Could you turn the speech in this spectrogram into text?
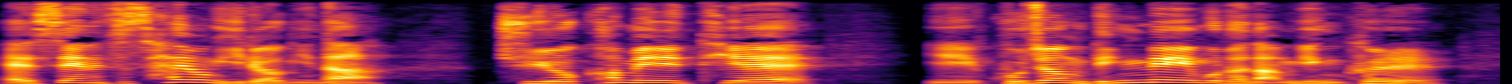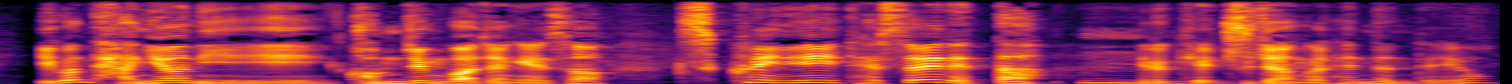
SNS 사용 이력이나 주요 커뮤니티에 이 고정 닉네임으로 남긴 글 이건 당연히 검증 과정에서 스크린이 됐어야 됐다 이렇게 음. 주장을 했는데요.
